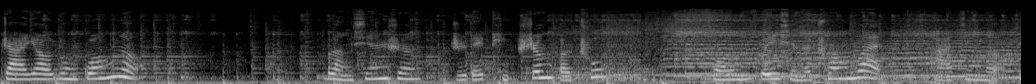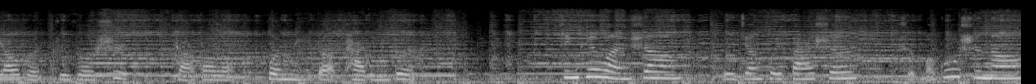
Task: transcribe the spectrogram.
炸药用光了，布朗先生只得挺身而出，从危险的窗外爬进了标本制作室，找到了昏迷的帕丁顿。今天晚上又将会发生什么故事呢？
